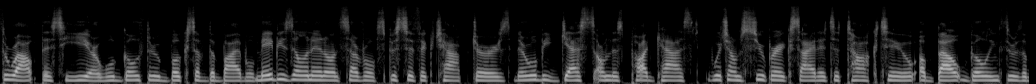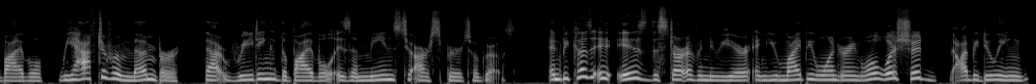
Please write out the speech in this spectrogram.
throughout this year. We'll go through books of the Bible, maybe zone in on several specific chapters. There will be guests on this podcast, which I'm super excited to talk to about going through the Bible. We have to remember that reading the Bible is a means to our spiritual growth. And because it is the start of a new year, and you might be wondering, well, what should I be doing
